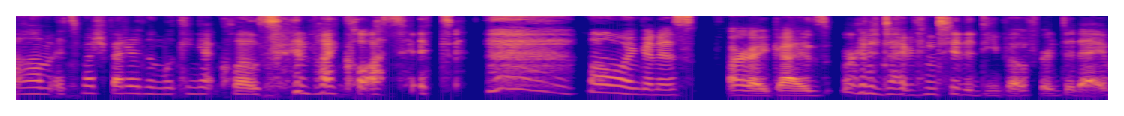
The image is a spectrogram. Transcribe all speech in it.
Um, it's much better than looking at clothes in my closet. oh my goodness. All right, guys, we're going to dive into the Devo for today.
